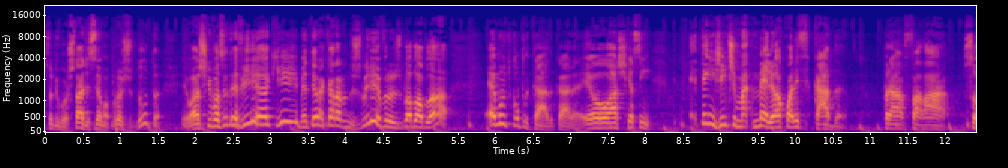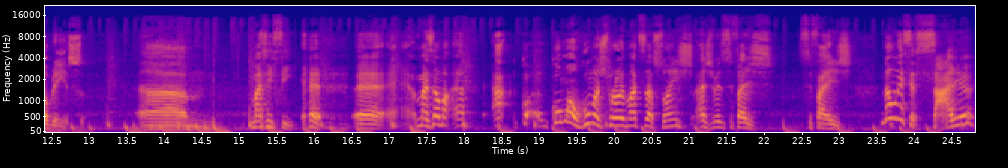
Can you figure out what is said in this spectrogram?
sobre gostar de ser uma prostituta? Eu acho que você devia aqui meter a cara nos livros, blá blá blá. É muito complicado, cara. Eu acho que assim. Tem gente melhor qualificada para falar sobre isso. Um, mas enfim. É, é, mas é uma. É, como algumas problematizações às vezes se faz se faz não necessária.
